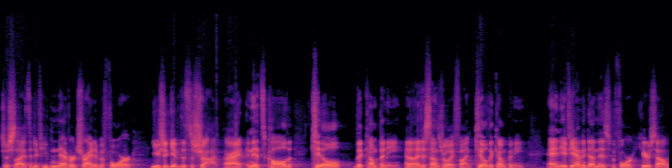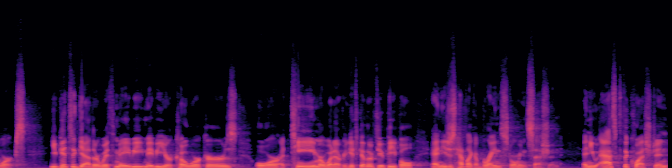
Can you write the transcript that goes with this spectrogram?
exercise that if you've never tried it before, you should give this a shot, all right? And it's called Kill the Company. I know that just sounds really fun. Kill the Company. And if you haven't done this before, here's how it works. You get together with maybe maybe your coworkers or a team or whatever. You get together a few people and you just have like a brainstorming session. And you ask the question,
